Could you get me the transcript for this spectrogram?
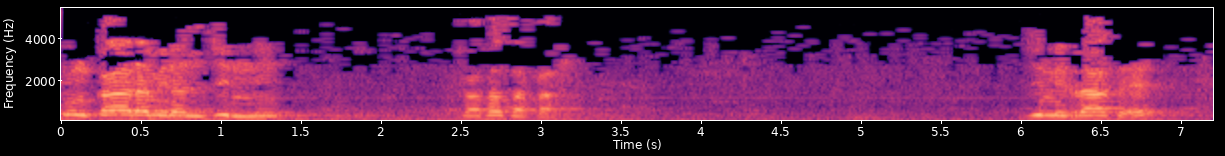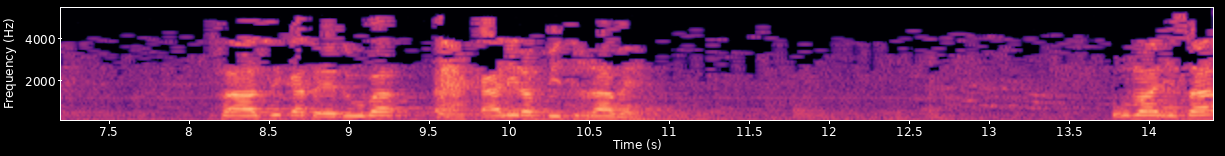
kun kaana min aljinni fafasaqa jinni irraa ta'e bahe uumaan isaa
